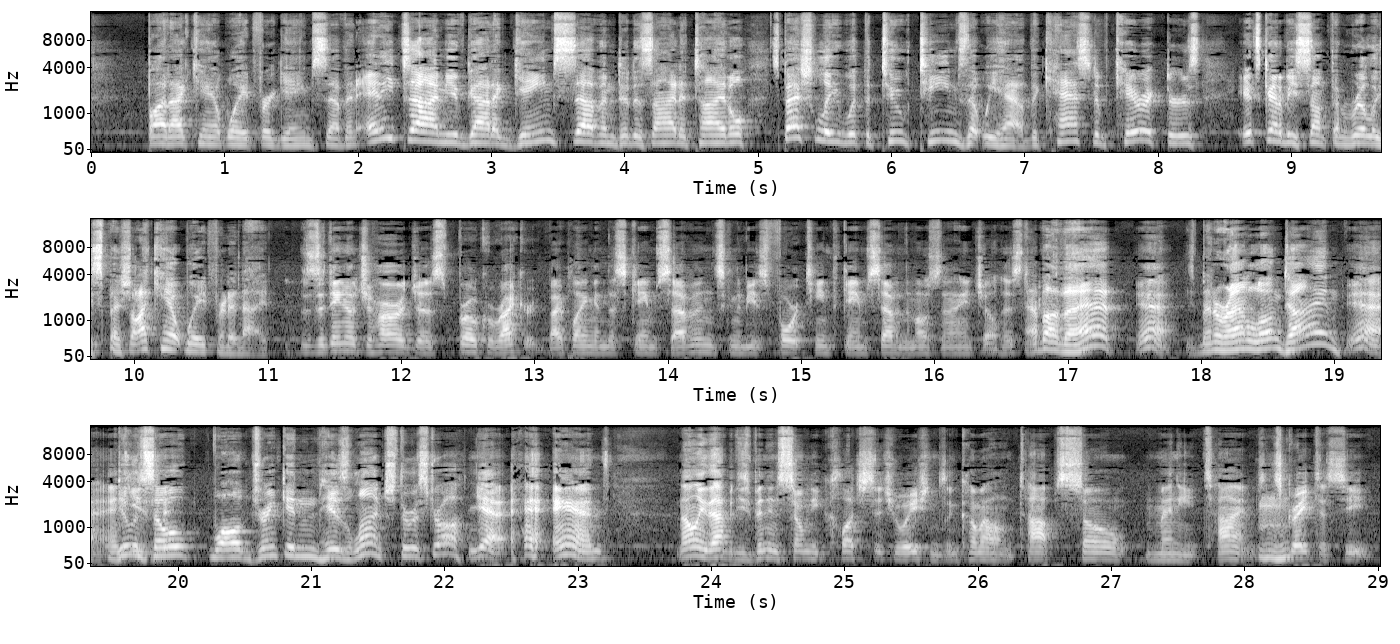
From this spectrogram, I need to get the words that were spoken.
But I can't wait for Game 7. Anytime you've got a Game 7 to decide a title, especially with the two teams that we have, the cast of characters, it's going to be something really special. I can't wait for tonight. Zdeno Chara just broke a record by playing in this game seven. It's going to be his 14th game seven, the most in NHL history. How about that? Yeah. He's been around a long time. Yeah, and Doing so while drinking his lunch through a straw. Yeah, and not only that, but he's been in so many clutch situations and come out on top so many times. Mm-hmm. It's great to see.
